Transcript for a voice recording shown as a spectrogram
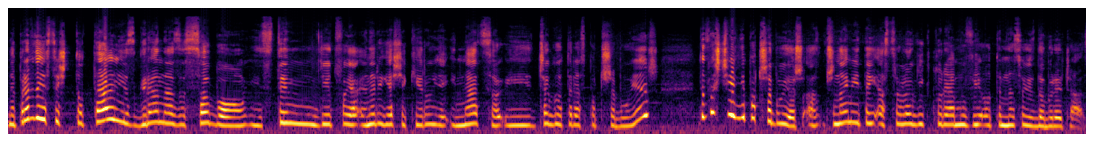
naprawdę jesteś totalnie zgrana ze sobą i z tym, gdzie twoja energia się kieruje i na co i czego teraz potrzebujesz, to właściwie nie potrzebujesz, a przynajmniej tej astrologii, która mówi o tym, na co jest dobry czas.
